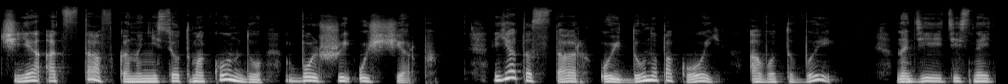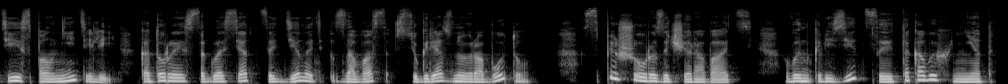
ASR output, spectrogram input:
Чья отставка нанесет Маконду больший ущерб? Я-то стар, уйду на покой, а вот вы Надеетесь найти исполнителей, которые согласятся делать за вас всю грязную работу? Спешу разочаровать. В Инквизиции таковых нет,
